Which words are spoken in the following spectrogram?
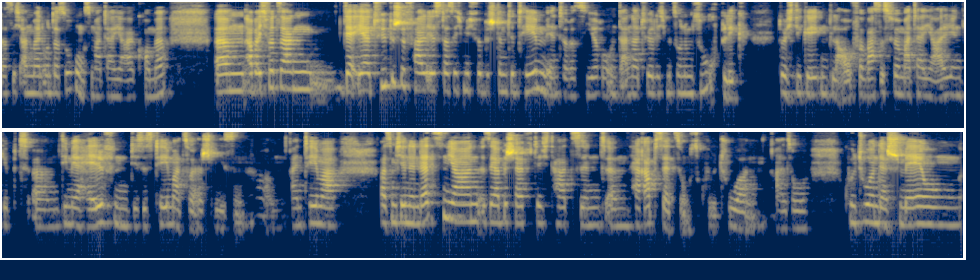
dass ich an mein Untersuchungsmaterial komme. Ähm, aber ich würde sagen, der eher typische Fall ist, dass ich mich für bestimmte Themen interessiere und dann natürlich mit so einem Suchblick durch die Gegend laufe, was es für Materialien gibt, ähm, die mir helfen, dieses Thema zu erschließen. Ähm, ein Thema, was mich in den letzten Jahren sehr beschäftigt hat, sind ähm, Herabsetzungskulturen, also Kulturen der Schmähung,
